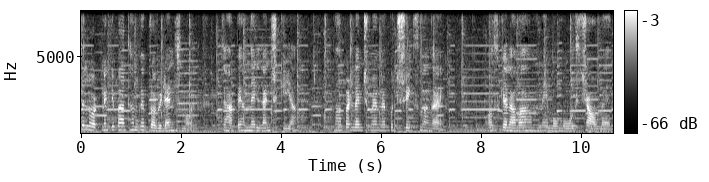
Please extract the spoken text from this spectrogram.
से लौटने के बाद हम गए प्रोविडेंस मॉल जहाँ पे हमने लंच किया। वहाँ पर लंच में हमने कुछ शेक्स मंगाए। और उसके अलावा हमने मोमोज चाउमीन,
